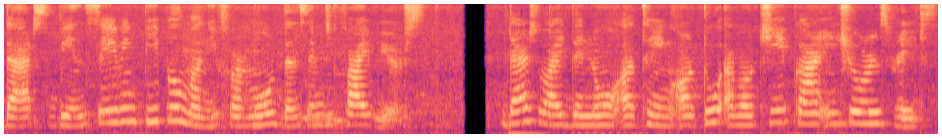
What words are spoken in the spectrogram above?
that's been saving people money for more than 75 years. That's why they know a thing or two about cheap car insurance rates.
